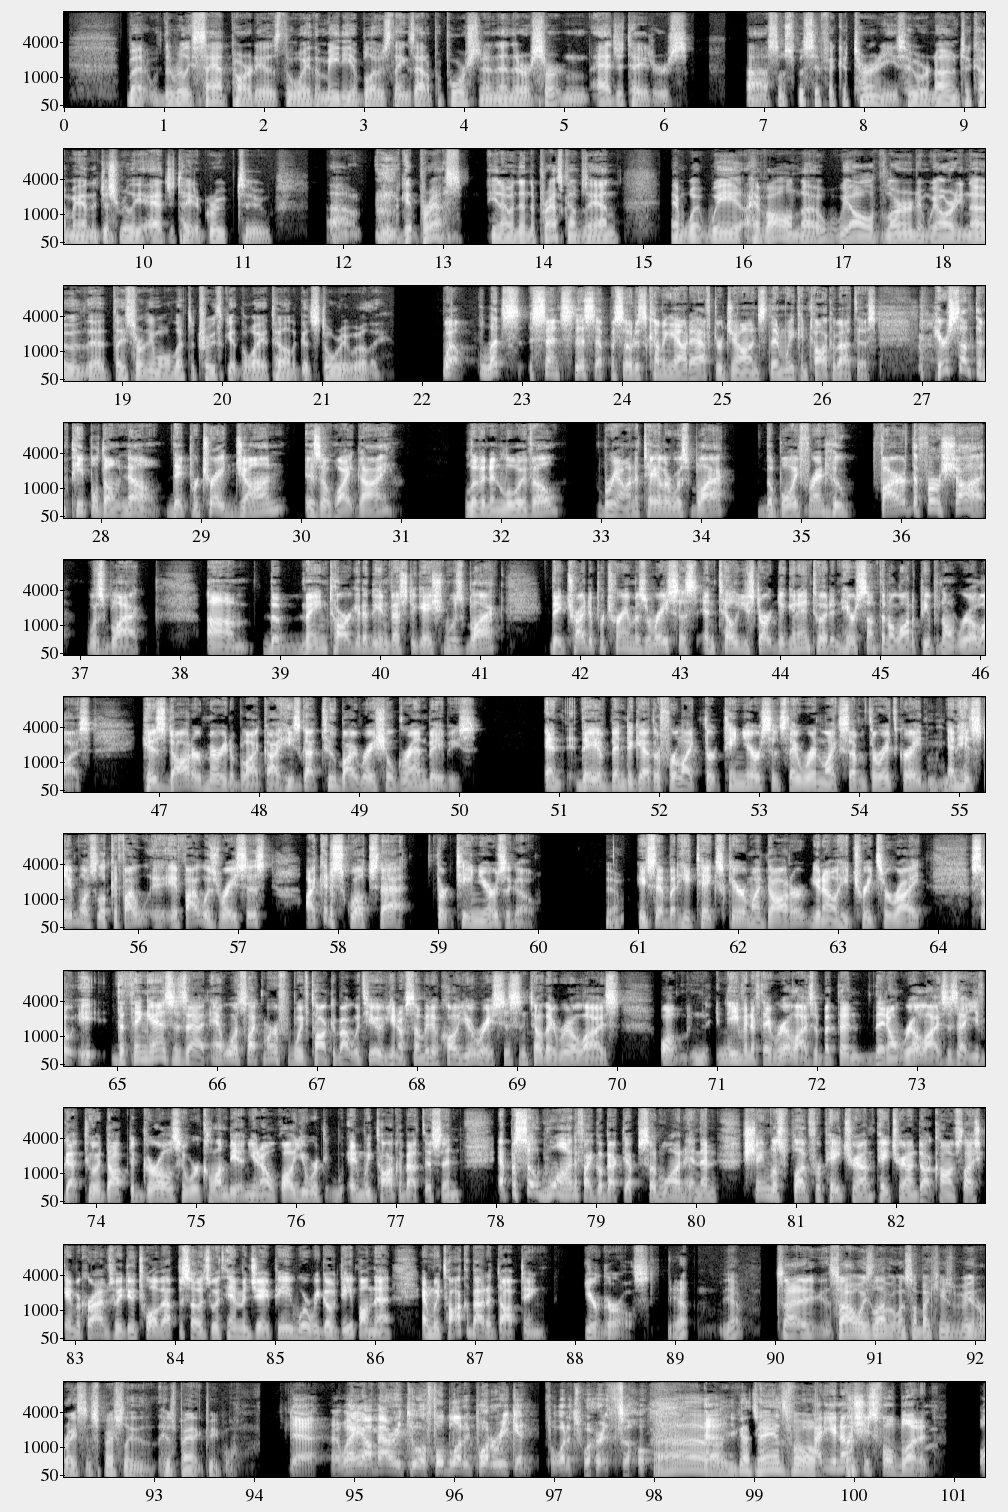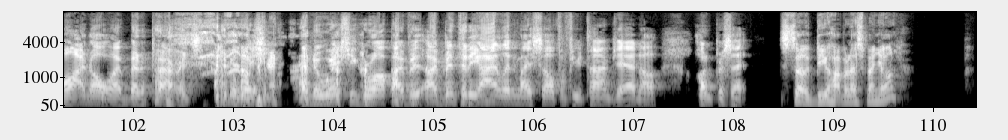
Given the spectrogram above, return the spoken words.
But the really sad part is the way the media blows things out of proportion, and then there are certain agitators, uh, some specific attorneys who are known to come in and just really agitate a group to uh, get press. You know, and then the press comes in and what we have all know, we all have learned and we already know that they certainly won't let the truth get in the way of telling a good story, will they? Well, let's, since this episode is coming out after John's, then we can talk about this. Here's something people don't know. They portrayed John as a white guy living in Louisville. Breonna Taylor was black. The boyfriend who fired the first shot was black. Um, the main target of the investigation was black. They try to portray him as a racist until you start digging into it. And here's something a lot of people don't realize his daughter married a black guy. He's got two biracial grandbabies. And they have been together for like 13 years since they were in like seventh or eighth grade. Mm-hmm. And his statement was, "Look, if I if I was racist, I could have squelched that 13 years ago." Yeah. He said, but he takes care of my daughter. You know, he treats her right. So it, the thing is, is that, and what's like Murph, we've talked about with you, you know, somebody will call you racist until they realize well, n- even if they realize it, but then they don't realize is that you've got two adopted girls who were Colombian, you know, while you were, and we talk about this in episode one, if I go back to episode one, and then shameless plug for Patreon, patreon.com slash game of crimes. We do 12 episodes with him and JP where we go deep on that and we talk about adopting your girls. Yep. Yep. So, I, so I always love it when somebody accuses me of being a racist, especially Hispanic people. Yeah. Well, hey, I'm married to a full blooded Puerto Rican for what it's worth. So, oh, yeah. you got your hands full. How do you know she's full blooded? Well, I know. I've met her parents. I know where she. I know where she grew up. I've I've been to the island myself a few times. Yeah, no, hundred percent. So, do you have el español?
